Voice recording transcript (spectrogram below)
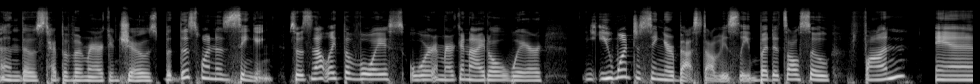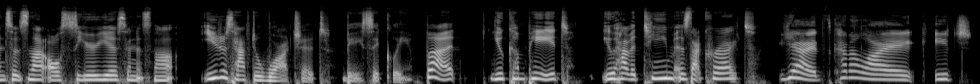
and those type of American shows, but this one is singing. So it's not like The Voice or American Idol where you want to sing your best obviously, but it's also fun and so it's not all serious and it's not you just have to watch it basically. But you compete, you have a team, is that correct? Yeah, it's kind of like each.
